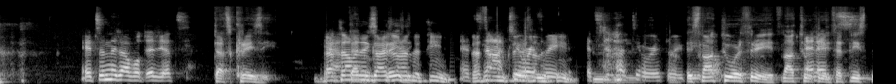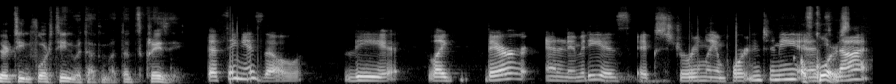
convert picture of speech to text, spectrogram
it's in the double digits. That's crazy. That's Yeah. how many That is guys are on the team. It's That's not two or on the three. team. It's not mm. two or three. It's not two or three. It's not two or three. It's it's- at least 13, 14 we're talking about. That's crazy. the thing is though the like their anonymity is extremely important to me Of and course. it's not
